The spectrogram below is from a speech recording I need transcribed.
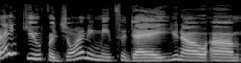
Thank you for joining me today. You know, um,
